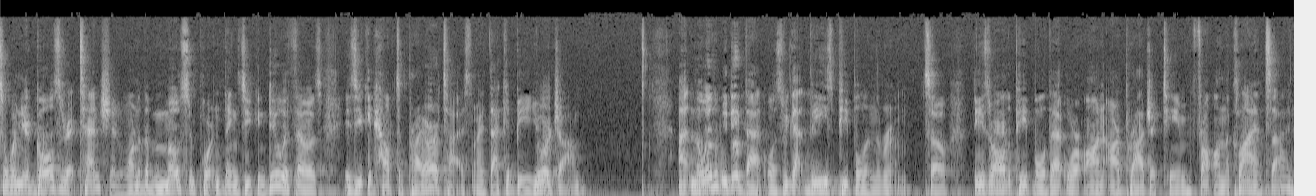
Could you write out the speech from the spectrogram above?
So when your goals are at tension, one of the most important things you can do with those is you can help to prioritize. Right? That could be your job. Uh, and the way that we did that was we got these people in the room. So these are all the people that were on our project team for, on the client side.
